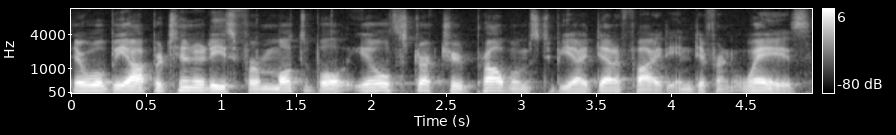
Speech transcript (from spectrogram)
there will be opportunities for multiple ill-structured problems to be identified in different ways.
